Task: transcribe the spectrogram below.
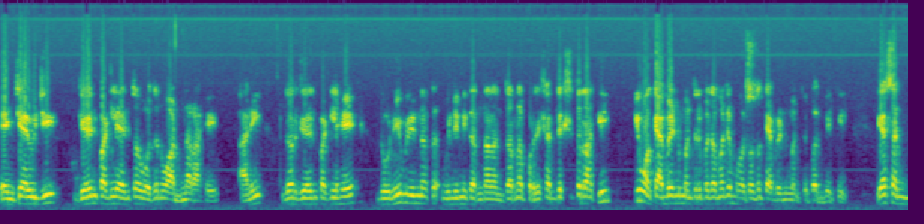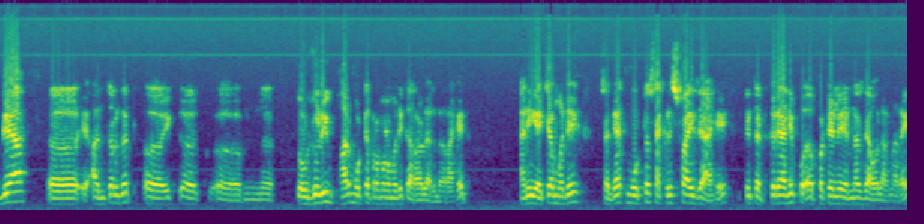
यांच्याऐवजी जयंत पाटील यांचं वजन वाढणार आहे. आणि जर जयंत पाटील हे दोन्ही विलीन विलीनीकरणानंतर ना प्रदेशाध्यक्ष तर राहतील किंवा कॅबिनेट मंत्रिपदामध्ये महत्वाचं कॅबिनेट मंत्रिपद घेतील या सगळ्या अंतर्गत एक तोडजोडी फार मोठ्या प्रमाणामध्ये कराव्या लागणार आहेत. आणि याच्यामध्ये सगळ्यात मोठं सॅक्रिफाय जे आहे ते तटकरे आणि पटेल यांनाच द्यावं लागणार आहे.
